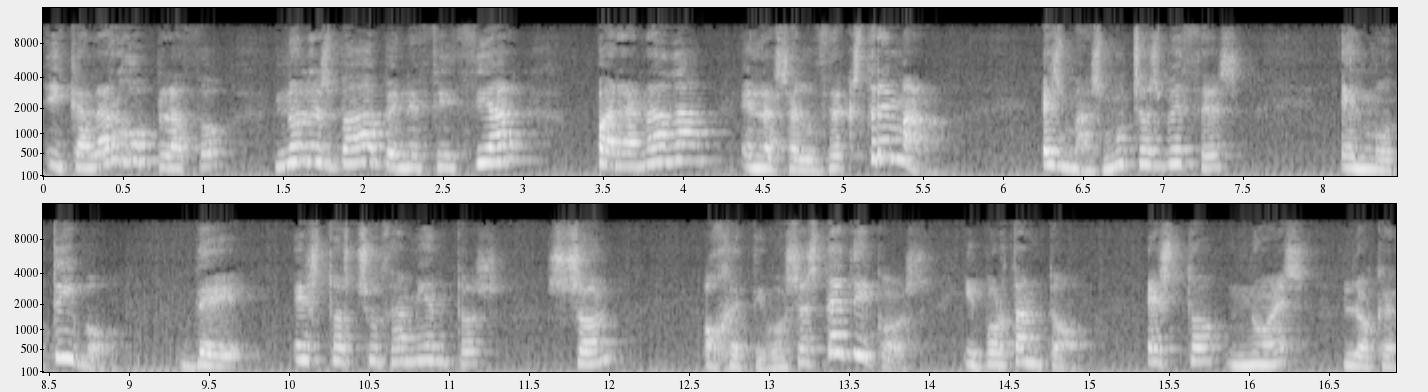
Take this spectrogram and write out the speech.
y que a largo plazo no les va a beneficiar para nada en la salud extrema. Es más, muchas veces el motivo de estos chuzamientos son objetivos estéticos y por tanto esto no es lo que,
